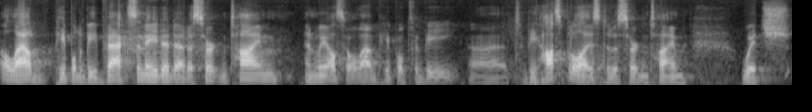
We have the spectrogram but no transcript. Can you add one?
allowed people to be vaccinated at a certain time, and we also allowed people to be, uh, to be hospitalized at a certain time, which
